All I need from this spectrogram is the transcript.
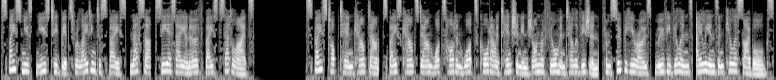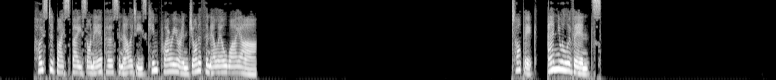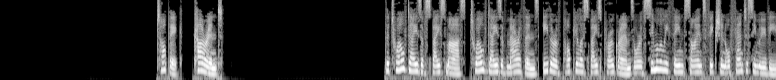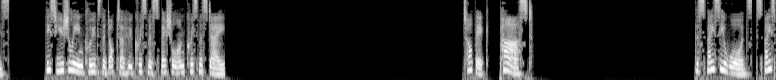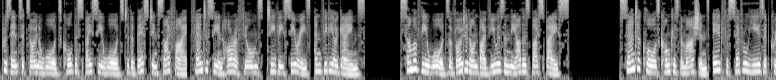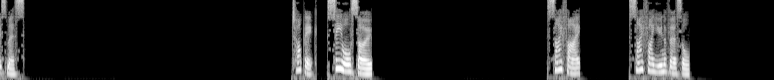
Space news – news tidbits relating to space, NASA, CSA and Earth-based satellites. Space Top 10 Countdown – Space counts down what's hot and what's caught our attention in genre film and television, from superheroes, movie villains, aliens and killer cyborgs hosted by Space on Air personalities Kim Poirier and Jonathan Llyr. Topic: Annual events. Topic: Current The 12 Days of Space Mass, 12 Days of Marathons, either of popular space programs or of similarly themed science fiction or fantasy movies. This usually includes the Doctor Who Christmas special on Christmas Day. Past The Spacey Awards – Space presents its own awards called the Spacey Awards to the best in sci-fi, fantasy and horror films, TV series, and video games. Some of the awards are voted on by viewers and the others by Space. Santa Claus Conquers the Martians, aired for several years at Christmas. See also Sci-fi Syfy Universal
